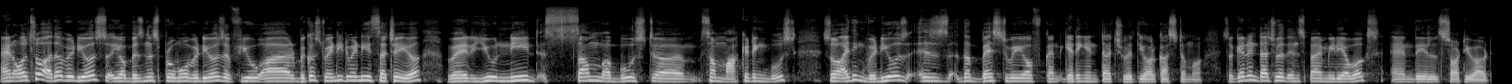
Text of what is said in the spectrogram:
And also other videos, your business promo videos. If you are because 2020 is such a year where you need some uh, boost, uh, some marketing boost. So I think videos is the best way of con- getting in touch with your customer. So get in touch with Inspire Media Works and they'll sort you out.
